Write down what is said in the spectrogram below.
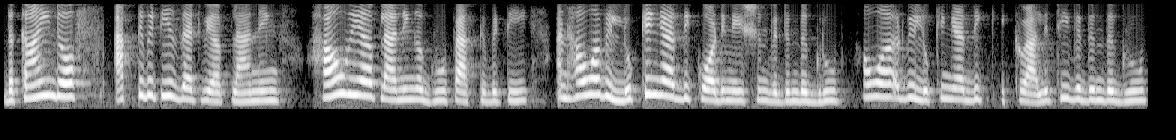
the kind of activities that we are planning, how we are planning a group activity and how are we looking at the coordination within the group, how are we looking at the equality within the group,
